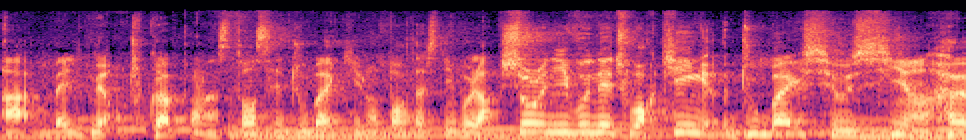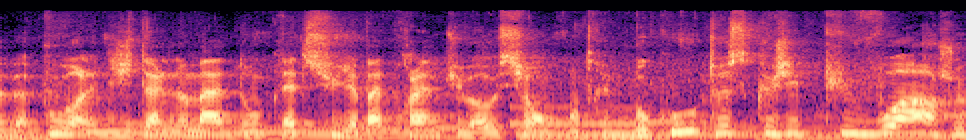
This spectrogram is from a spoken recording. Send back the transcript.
à Bali. Mais en tout cas, pour l'instant, c'est Dubaï qui l'emporte à ce niveau-là. Sur le niveau networking, Dubaï, c'est aussi un hub pour les digital nomades. Donc là-dessus, il n'y a pas de problème, tu vas aussi rencontrer beaucoup. De ce que j'ai pu voir, je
